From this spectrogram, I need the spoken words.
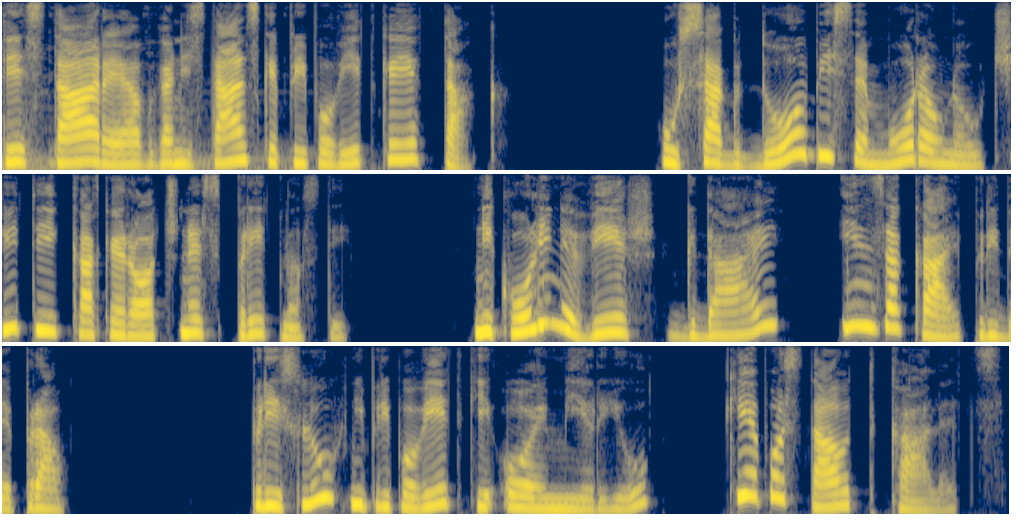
te stare afganistanske pripovedke je tak. Vsakdo bi se moral naučiti kakšne ročne spretnosti. Nikoli ne veš, kdaj in zakaj pride prav. Prisluhni pripovedki o Emirju, ki je postal tkalec.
